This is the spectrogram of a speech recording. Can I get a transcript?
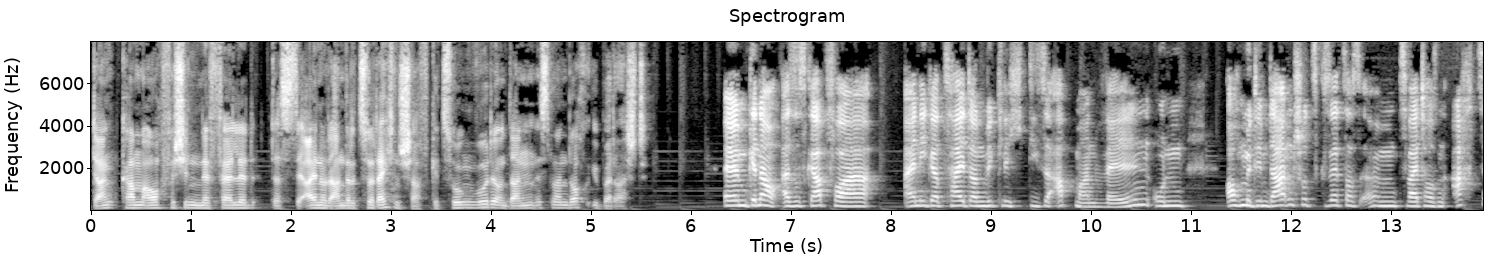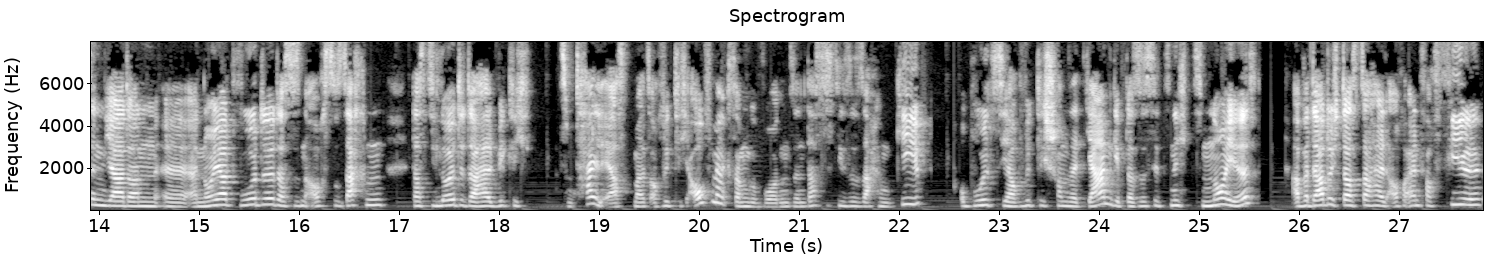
dann kamen auch verschiedene Fälle, dass der ein oder andere zur Rechenschaft gezogen wurde und dann ist man doch überrascht. Ähm, genau, also es gab vor einiger Zeit dann wirklich diese Abmahnwellen und auch mit dem Datenschutzgesetz, das ähm, 2018 ja dann äh, erneuert wurde, das sind auch so Sachen, dass die Leute da halt wirklich zum Teil erstmals auch wirklich aufmerksam geworden sind, dass es diese Sachen gibt, obwohl es sie auch wirklich schon seit Jahren gibt. Das ist jetzt nichts Neues. Aber dadurch, dass da halt auch einfach viel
